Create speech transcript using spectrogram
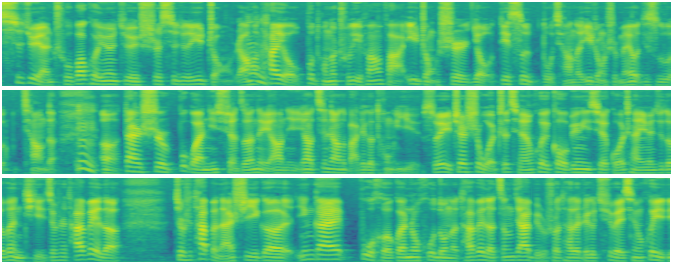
戏剧演出，包括音乐剧，是戏剧的一种，然后它有不同的处理方法，一种是有第四堵墙的，一种是没有第四堵墙的。嗯，呃，但是不管你选择哪样，你要尽量的把这个统一。所以这是我之前会诟病一些国产音乐剧的问题，就是它为了，就是它本来是一个应该不和观众互动的，它为了增加，比如说它的这个趣味性会。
